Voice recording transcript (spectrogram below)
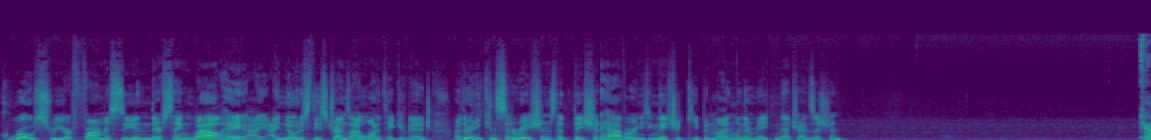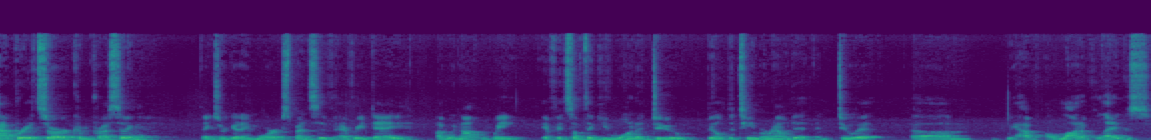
grocery or pharmacy, and they're saying, well, hey, I, I noticed these trends. I want to take advantage. Are there any considerations that they should have or anything they should keep in mind when they're making that transition? Cap rates are compressing. Things are getting more expensive every day. I would not wait. If it's something you want to do, build a team around it and do it. Um, we have a lot of legs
